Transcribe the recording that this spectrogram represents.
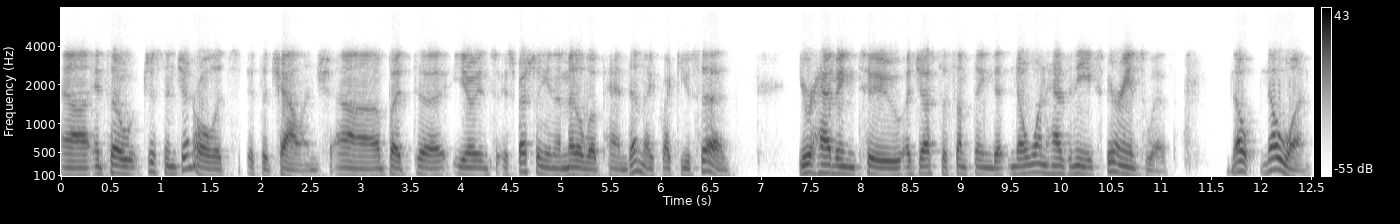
Uh, and so, just in general, it's it's a challenge. Uh, but uh, you know, especially in the middle of a pandemic, like you said, you're having to adjust to something that no one has any experience with. No, no one.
